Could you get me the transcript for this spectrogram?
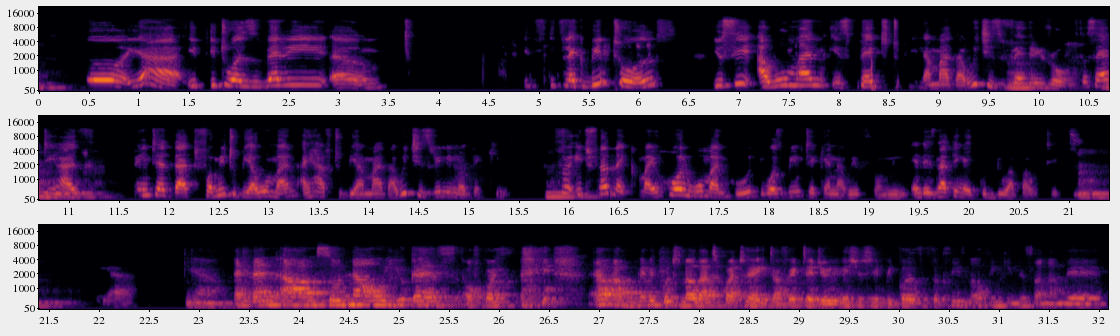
So yeah, it, it was very um it's it's like being told, you see, a woman is pegged to being a mother, which is very wrong. Society has mm, painted that for me to be a woman, I have to be a mother, which is really not the case. So mm, it felt like my whole womanhood was being taken away from me, and there's nothing I could do about it. mm. Yeah. Yeah, and then um, so now you guys, of course, I'm maybe good to know that part where it affected your relationship because Soxy is now thinking this one I'm a,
